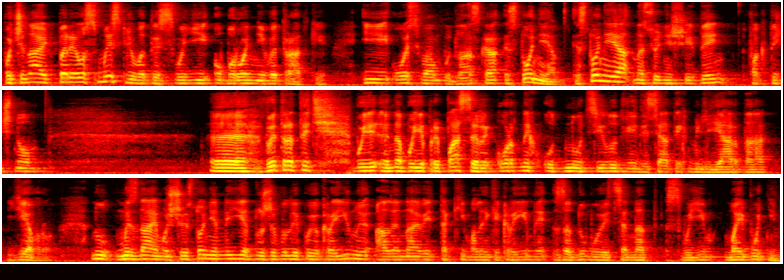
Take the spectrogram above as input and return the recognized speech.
починають переосмислювати свої оборонні витратки. І ось вам, будь ласка, Естонія. Естонія на сьогоднішній день фактично е, витратить бої- на боєприпаси рекордних 1,2 мільярда євро. Ну, ми знаємо, що Естонія не є дуже великою країною, але навіть такі маленькі країни задумуються над своїм майбутнім.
